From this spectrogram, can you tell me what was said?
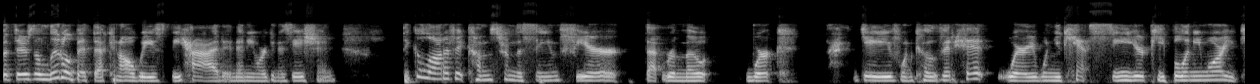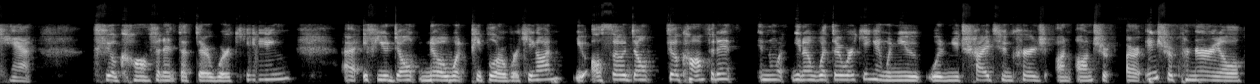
But there's a little bit that can always be had in any organization. I think a lot of it comes from the same fear that remote work gave when COVID hit, where when you can't see your people anymore, you can't feel confident that they're working. Uh, if you don't know what people are working on, you also don't feel confident in what you know what they're working. And when you when you try to encourage on entre- or entrepreneurial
